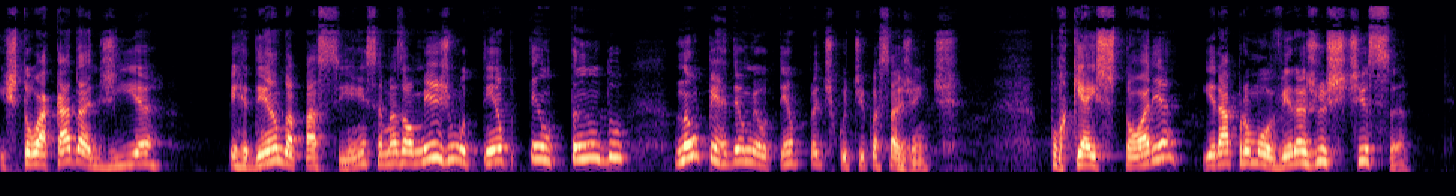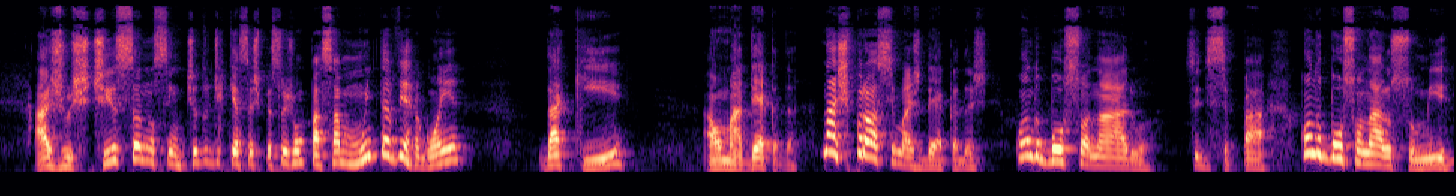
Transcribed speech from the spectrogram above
estou a cada dia perdendo a paciência, mas ao mesmo tempo tentando não perder o meu tempo para discutir com essa gente. Porque a história irá promover a justiça. A justiça no sentido de que essas pessoas vão passar muita vergonha daqui a uma década. Nas próximas décadas, quando Bolsonaro se dissipar, quando Bolsonaro sumir,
